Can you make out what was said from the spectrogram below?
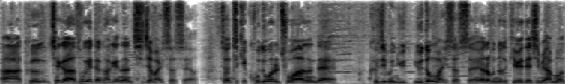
아 그 제가 소개했던 가게는 진짜 맛있었어요. 전 특히 고등어를 좋아하는데 그 집은 유, 독 맛있었어요. 여러분들도 기회 되시면 한번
